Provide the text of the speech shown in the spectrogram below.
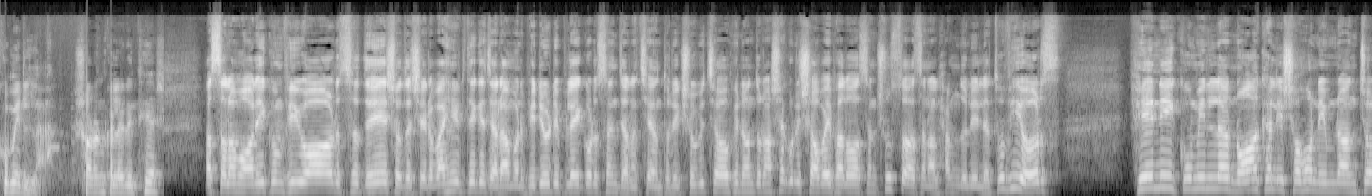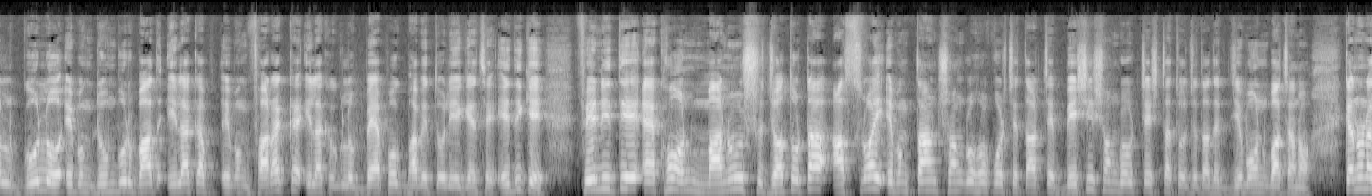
কুমিল্লা স্মরণকালের ইতিহাস। আসসালামু আলাইকুম ভিউয়ার্স দেশ ও দেশের বাহির থেকে যারা আমার ভিডিওটি প্লে করেছেন জানাচ্ছি আন্তরিক শুভেচ্ছা অভিনন্দন। আশা করি সবাই ভালো আছেন সুস্থ আছেন আলহামদুলিল্লাহ। তো ভিউয়ার্স ফেনী, কুমিল্লা, নোয়াখালী সহ নিম্নাঞ্চলগুলো এবং ডুম্বুরবাদ এলাকা এবং ফারাক্কা এলাকাগুলো ব্যাপকভাবে তলিয়ে গেছে। এদিকে ফেনীতে এখন মানুষ যতটা আশ্রয় এবং ত্রাণ সংগ্রহ করছে, তার চেয়ে বেশি সংগ্রহের চেষ্টা চলছে তাদের জীবন বাঁচানো। কেননা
